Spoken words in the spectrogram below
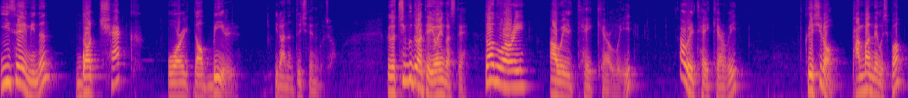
이세 의미는 the check or the bill 이라는 뜻이 되는 거죠. 그래서 친구들한테 여행 갔을 때 Don't worry, I will take care of it. I will take care of it. 그게 싫어. 반반 내고 싶어?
